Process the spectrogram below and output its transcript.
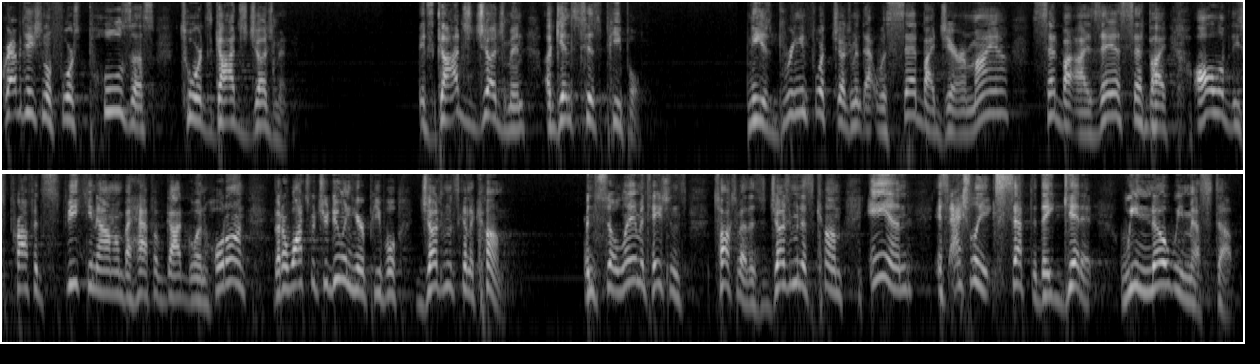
gravitational force pulls us towards God's judgment. It's God's judgment against his people. And he is bringing forth judgment that was said by Jeremiah, said by Isaiah, said by all of these prophets speaking out on behalf of God, going, Hold on, better watch what you're doing here, people. Judgment's going to come. And so Lamentations talks about this. Judgment has come and it's actually accepted. They get it. We know we messed up.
